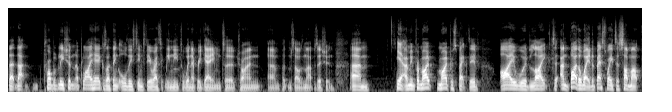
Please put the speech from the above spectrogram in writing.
that that probably shouldn't apply here because I think all these teams theoretically need to win every game to try and um, put themselves in that position. Um, yeah, I mean, from my my perspective, I would like to. And by the way, the best way to sum up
